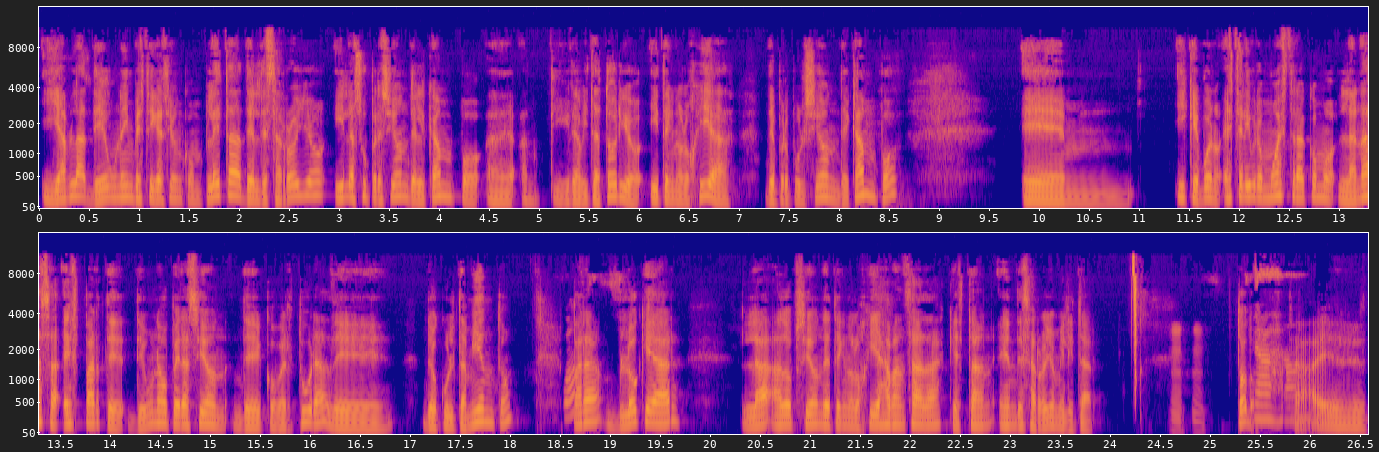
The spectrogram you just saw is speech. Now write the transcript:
Y habla de una investigación completa del desarrollo y la supresión del campo eh, antigravitatorio y tecnologías de propulsión de campo. Eh, y que, bueno, este libro muestra cómo la NASA es parte de una operación de cobertura, de, de ocultamiento, What? para bloquear la adopción de tecnologías avanzadas que están en desarrollo militar. Todo. Ajá. O sea, eh,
